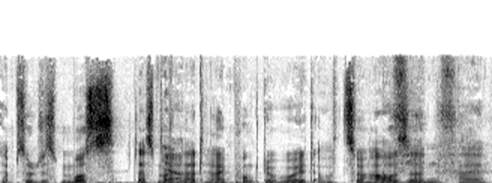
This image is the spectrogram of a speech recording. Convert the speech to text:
äh, absolutes Muss, dass man ja. da drei Punkte holt, auch zu Hause. Auf jeden Fall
